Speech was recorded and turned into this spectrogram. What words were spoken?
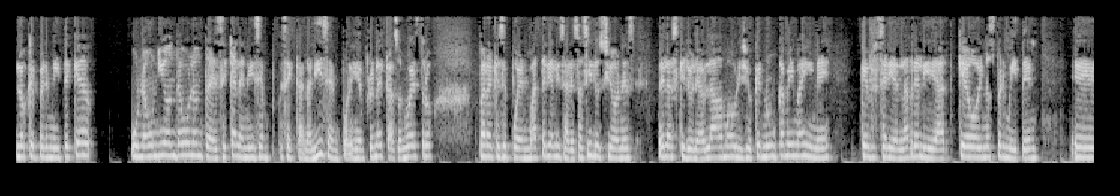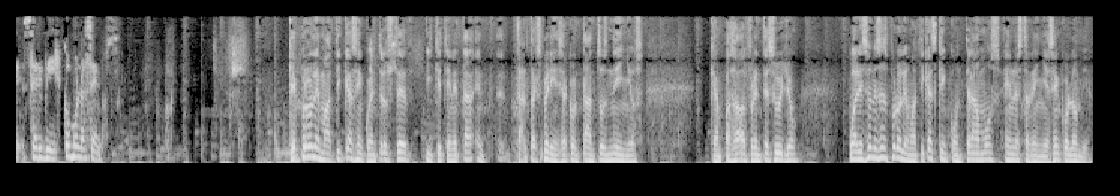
lo que permite que una unión de voluntades se canalicen, se canalicen. Por ejemplo, en el caso nuestro, para que se puedan materializar esas ilusiones de las que yo le hablaba a Mauricio, que nunca me imaginé que serían la realidad que hoy nos permiten eh, servir como lo hacemos. ¿Qué problemáticas encuentra usted y que tiene tanta experiencia con tantos niños que han pasado al frente suyo? ¿Cuáles son esas problemáticas que encontramos en nuestra niñez en Colombia?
